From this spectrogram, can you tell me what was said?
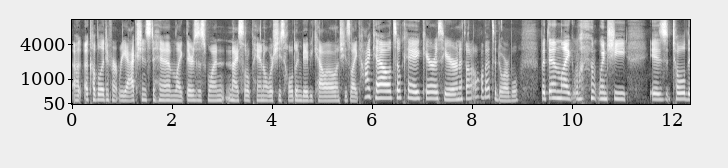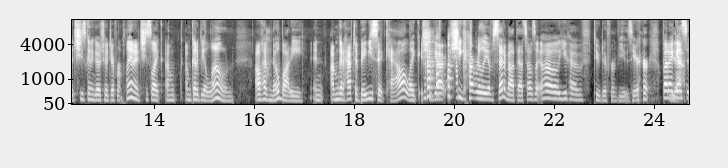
a, a couple of different reactions to him. Like there's this one nice little panel where she's holding baby Kal-El and she's like, "Hi, Kal, it's okay. Kara's here." And I thought, "Oh, that's adorable." But then like when she is told that she's going to go to a different planet, she's like, "I'm I'm going to be alone." I'll have nobody and I'm gonna have to babysit Kal. Like she got she got really upset about that. So I was like, oh, you have two different views here. But I Yeah. guess uh,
